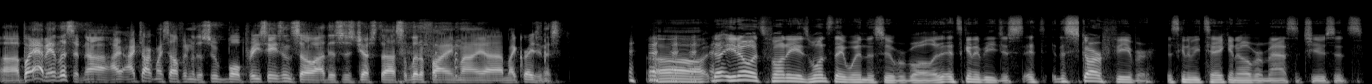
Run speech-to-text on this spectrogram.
Uh, but yeah, man, listen, uh, I, I talked myself into the Super Bowl preseason, so uh, this is just uh, solidifying my uh, my craziness. Oh no! You know what's funny is once they win the Super Bowl, it, it's going to be just it's the scarf fever. It's going to be taking over Massachusetts.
